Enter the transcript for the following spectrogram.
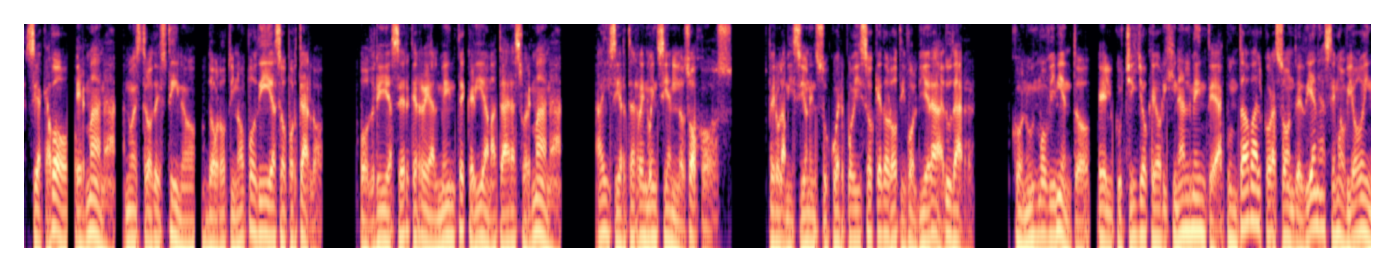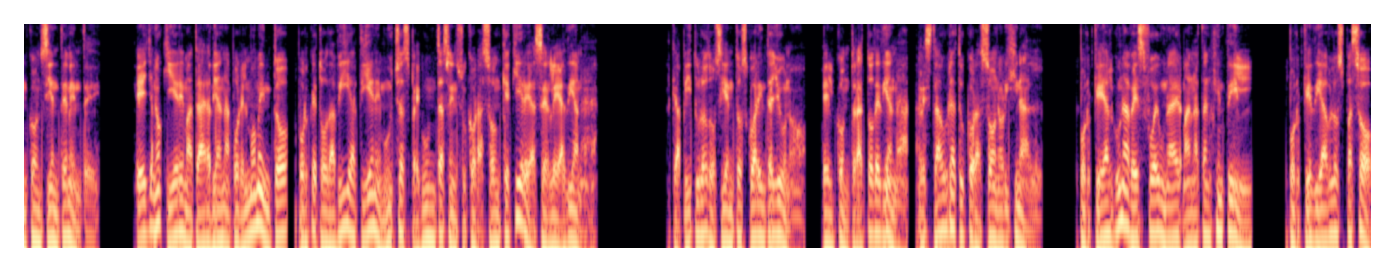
Se acabó, hermana, nuestro destino, Dorothy no podía soportarlo. Podría ser que realmente quería matar a su hermana. Hay cierta renuencia en los ojos. Pero la misión en su cuerpo hizo que Dorothy volviera a dudar. Con un movimiento, el cuchillo que originalmente apuntaba al corazón de Diana se movió inconscientemente. Ella no quiere matar a Diana por el momento, porque todavía tiene muchas preguntas en su corazón que quiere hacerle a Diana. Capítulo 241. El contrato de Diana, restaura tu corazón original. ¿Por qué alguna vez fue una hermana tan gentil? ¿Por qué diablos pasó?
